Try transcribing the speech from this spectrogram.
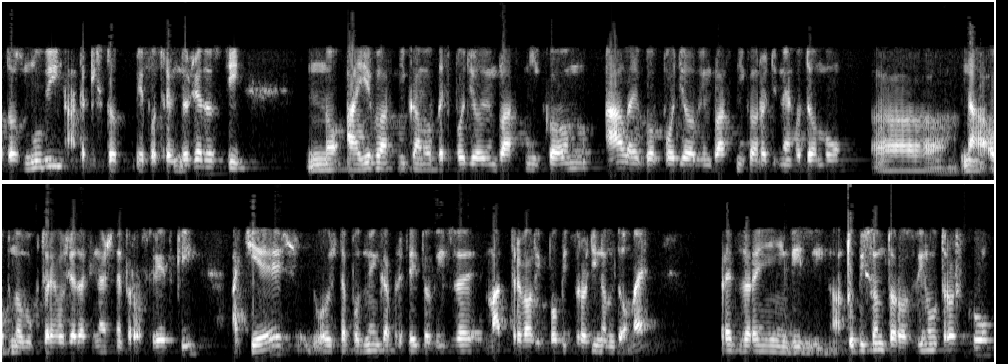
do zmluvy a takisto je potrebný do žiadosti. No a je vlastníkom alebo bezpodielovým vlastníkom alebo podielovým vlastníkom rodinného domu e, na obnovu, ktorého žiada finančné prostriedky. A tiež dôležitá podmienka pre tejto výzve mať trvalý pobyt v rodinnom dome pred zverejnením výzvy. No a tu by som to rozvinul trošku,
